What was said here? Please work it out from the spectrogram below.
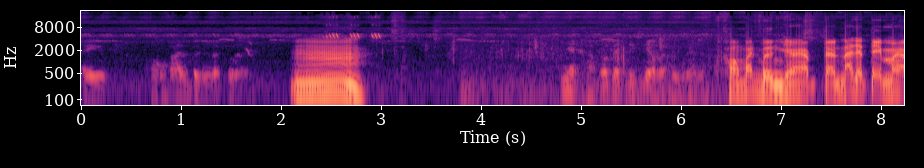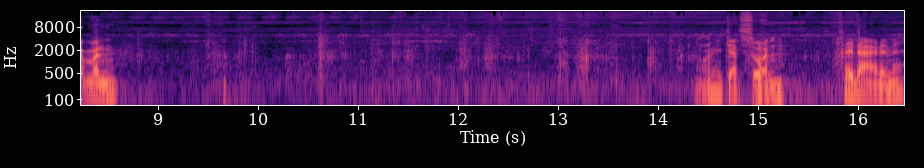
ไอ้ของบ้านบึงก็สวย อืม เนี่ยขับรถไปนิดเดียวก็ถึงเลยนะของบ้านบึงใช่ไหมครับ แต่น่าจะเต็มนะครับมัน อ๋อนี่จัดสวน ใช้ได้เลยนะ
